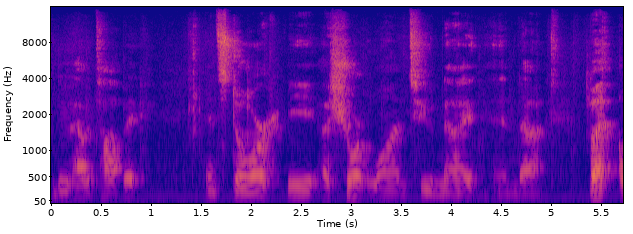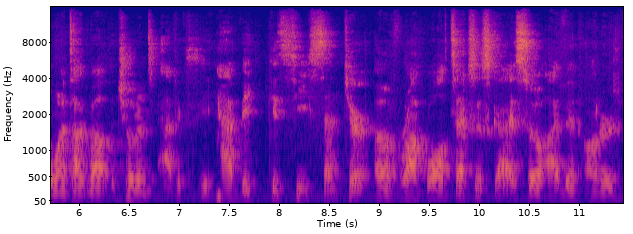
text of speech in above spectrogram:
I do have a topic in store. Be a short one tonight, and uh, but I want to talk about the Children's Advocacy Advocacy Center of Rockwall, Texas, guys. So I've been honored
